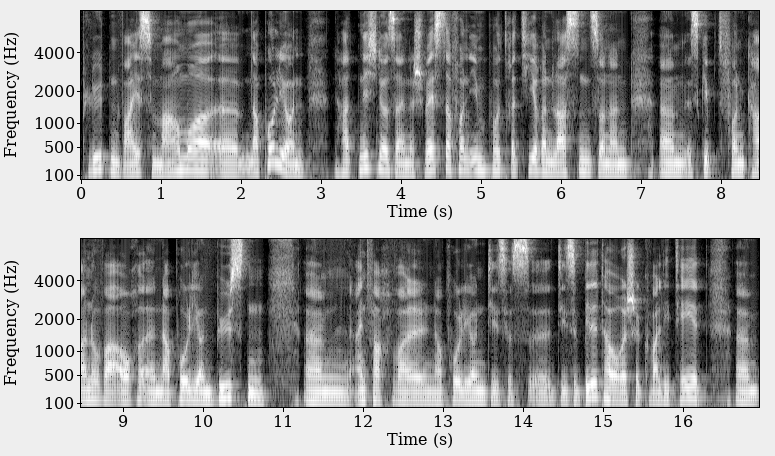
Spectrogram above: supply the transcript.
blütenweißem Marmor. Äh, Napoleon hat nicht nur seine Schwester von ihm porträtieren lassen, sondern ähm, es gibt von Canova auch äh, Napoleon-Büsten. Ähm, einfach weil Napoleon dieses, äh, diese bildhauerische Qualität, ähm,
